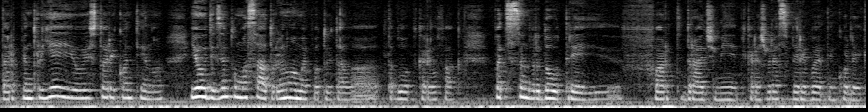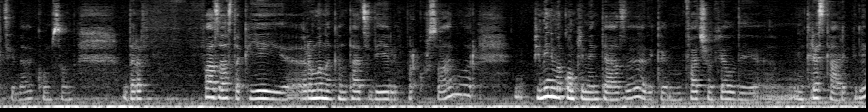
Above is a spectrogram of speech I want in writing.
Dar pentru ei e o istorie continuă. Eu, de exemplu, mă satur, eu nu mă mai pot uita la tablou pe care îl fac. Poate sunt vreo două, trei foarte dragi mie, pe care aș vrea să le revăd din colecție, da? Cum sunt. Dar faza asta că ei rămân încântați de ele pe parcursul anilor, pe mine mă complimentează, adică îmi face un fel de... îmi cresc aripile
